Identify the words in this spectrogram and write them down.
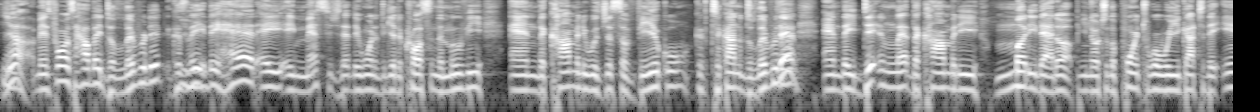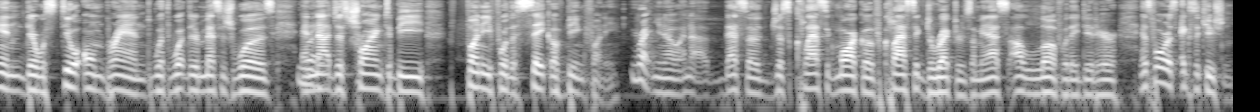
Yeah, I mean, as far as how they delivered it, because Mm-hmm. they, they had a, a message that they wanted to get across in the movie, and the comedy was just a vehicle c- to kind of deliver that, and they didn't let the comedy muddy that up, you know, to the point to where, where you got to the end, there was still on brand with what their message was, and Right. not just trying to be funny for the sake of being funny. Right. You know, and uh, that's a just classic mark of classic directors. I mean, that's I love what they did here as far as execution.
